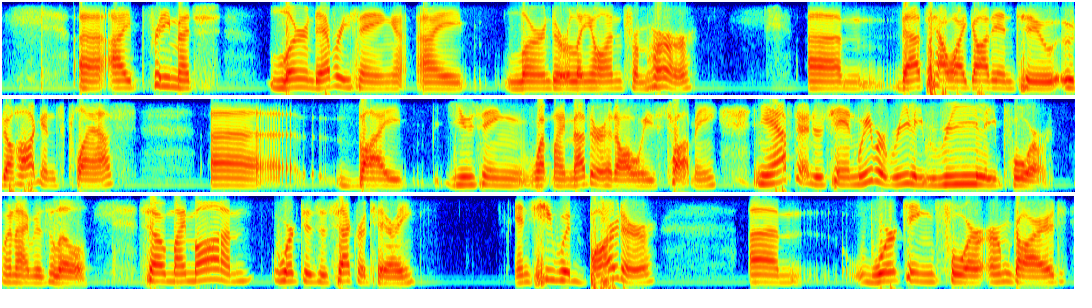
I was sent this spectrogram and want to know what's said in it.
Uh, I pretty much learned everything I learned early on from her um, that's how I got into Uta Hagen's class uh, by using what my mother had always taught me. And you have to understand, we were really, really poor when I was little. So my mom worked as a secretary, and she would barter um, working for Irmgard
